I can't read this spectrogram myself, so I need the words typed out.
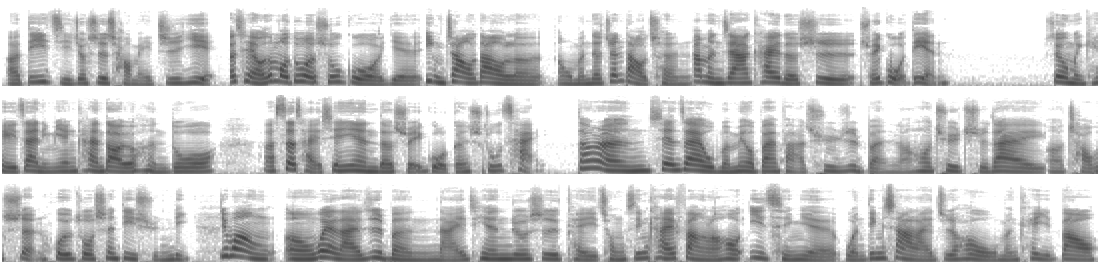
呃，第一集就是草莓之夜，而且有那么多的蔬果，也映照到了我们的真岛城他们家开的是水果店，所以我们可以在里面看到有很多呃色彩鲜艳的水果跟蔬菜。当然，现在我们没有办法去日本，然后去池袋呃朝圣或者做圣地巡礼。希望嗯、未来日本哪一天就是可以重新开放，然后疫情也稳定下来之后，我们可以到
